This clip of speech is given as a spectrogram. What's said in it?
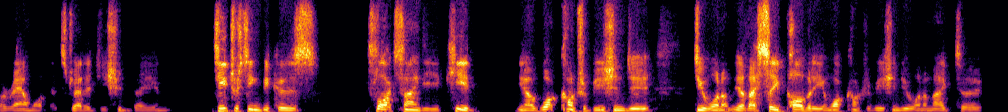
around what that strategy should be, and it's interesting because it's like saying to your kid, you know, what contribution do do you want to? You know, they see poverty, and what contribution do you want to make to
